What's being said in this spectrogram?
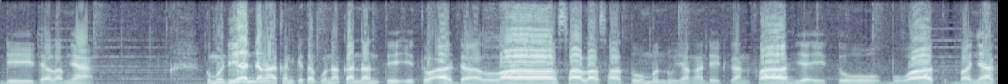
di dalamnya. Kemudian yang akan kita gunakan nanti itu adalah salah satu menu yang ada di Canva yaitu buat banyak.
